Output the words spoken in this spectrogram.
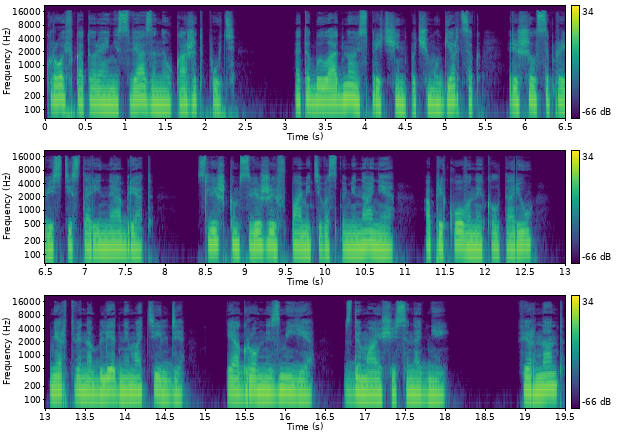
Кровь, которой они связаны, укажет путь. Это было одной из причин, почему герцог решился провести старинный обряд. Слишком свежи в памяти воспоминания — о прикованной к алтарю мертвенно-бледной Матильде и огромной змее, вздымающейся над ней. Фернанд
